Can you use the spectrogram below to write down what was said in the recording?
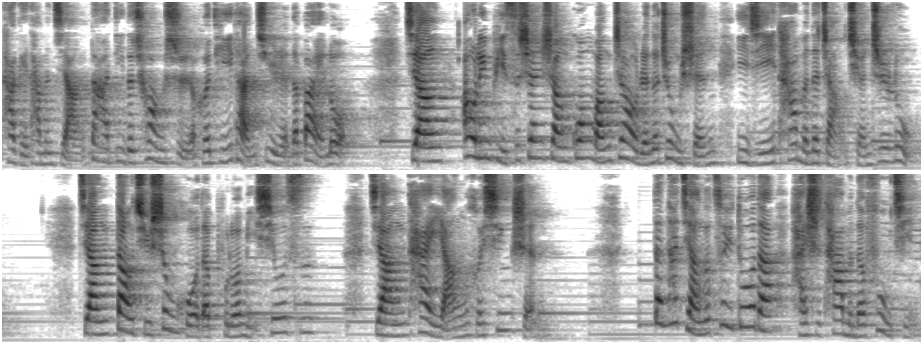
她给他们讲大地的创始和提坦巨人的败落，讲奥林匹斯山上光芒照人的众神以及他们的掌权之路，讲盗取圣火的普罗米修斯，讲太阳和星神。但他讲的最多的还是他们的父亲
